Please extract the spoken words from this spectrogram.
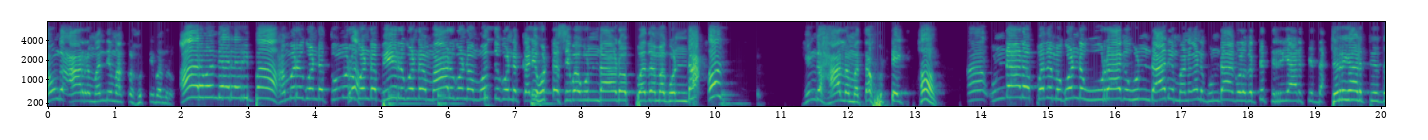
ಅವಂಗ ಆರು ಮಂದಿ ಮಕ್ಕಳು ಹುಟ್ಟಿ ಬಂದ್ರು. ಆರು ಮಂದಿ ಯಾರ್ಯಾರಿಪ್ಪ? ಅಮರುಗೊಂಡ ತುಮರುಗೊಂಡ ಬೀರುಗೊಂಡ ಮಾರುಗೊಂಡ ಮುದ್ದುಗೊಂಡ ಕಡಿ ಹುಟ್ಟ ಶಿವ ಉಂಡಾಡೋ ಪದಮಗೊಂಡ ಹಿಂಗ ಹಾಲ ಮತ್ತ ಹುಟ್ಟೈತಿ. ಹೌದ್. ಆ ಉಂಡಾಡ ಪದಮಗೊಂಡ ಊರಾಗ ಉಂಡಾಡಿ ಮನಗಂಡ ಗುಂಡಾಗೊಳಗತ್ತೆ ತಿರುಗಾಡ್ತಿದ್ದ. ತಿರುಗಾಡ್ತಿದ್ದ.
